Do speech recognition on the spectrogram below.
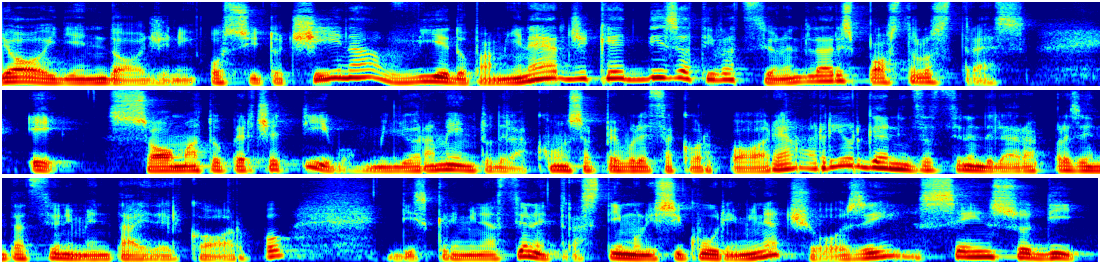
oppioidi endogeni, ossitocina, vie dopaminergiche, disattivazione della risposta allo stress e somato percettivo, miglioramento della consapevolezza corporea, riorganizzazione delle rappresentazioni mentali del corpo, discriminazione tra stimoli sicuri e minacciosi, senso di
